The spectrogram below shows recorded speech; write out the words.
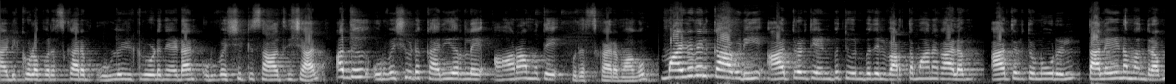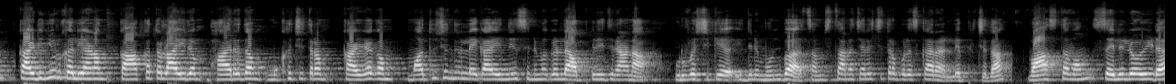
നടിക്കുള്ള പുരസ്കാരം ഉള്ളൊഴുക്കിലൂടെ നേടാൻ ഉർവശിക്ക് സാധിച്ചാൽ അത് ഉർവശിയുടെ കരിയറിലെ ആറാമത്തെ പുരസ്കാരമാകും. മഴവിൽ കാവടി ആയിരത്തി തൊള്ളായിരത്തി എൺപത്തി ഒൻപതിൽ വർത്തമാനകാലം ആയിരത്തി തൊള്ളായിരത്തി തൊണ്ണൂറിൽ തലയണ മന്ത്രം കടിഞ്ഞൂൽ കല്യാണം കാക്കത്തൊള്ളായിരം ഭാരതം മുഖചിത്രം കഴകം മധുചന്ദ്രലേഖ എന്നീ സിനിമകളിലെ അഭിനയത്തിനാണ് ഉർവശിക്ക് ഇതിനു മുൻപ് സംസ്ഥാന ചലച്ചിത്ര പുരസ്കാരം ലഭിച്ചത്. വാസ്തവം സെല്ലുലോയിഡ്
